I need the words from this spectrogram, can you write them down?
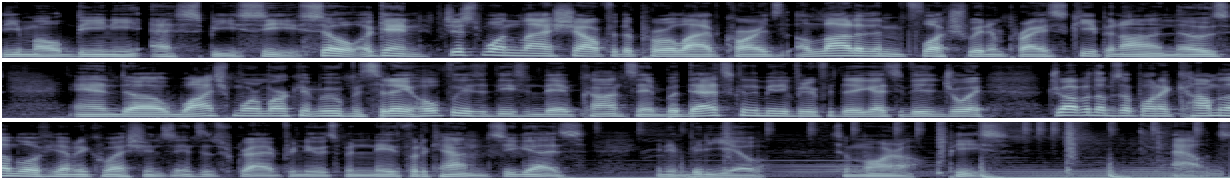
the Maldini SBC. So again, just one last shout for the Pro Live cards. A lot of them fluctuate in price. Keep an eye on those and uh, watch more market movements today. Hopefully it's a decent day of content, but that's going to be the video for today, guys. If you enjoy, drop a thumbs up on it, comment down below if you have any questions, and subscribe for new. It's been Nathan FUT Accountant. See you guys in a video tomorrow. Peace out.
